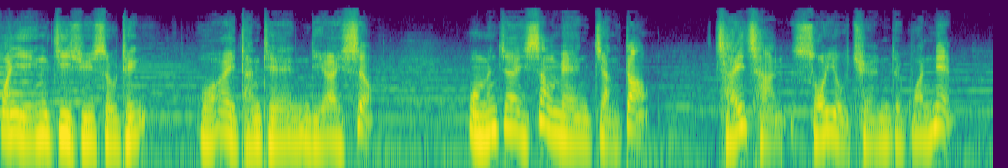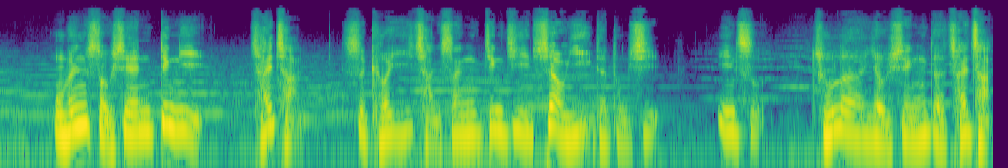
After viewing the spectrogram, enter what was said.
欢迎继续收听。我爱谈天，你爱笑。我们在上面讲到财产所有权的观念。我们首先定义财产是可以产生经济效益的东西。因此，除了有形的财产，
